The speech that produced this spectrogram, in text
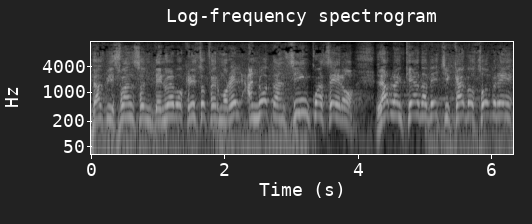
Dasby Swanson de nuevo, Christopher Morel anotan 5 a 0. La blanqueada de Chicago sobre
